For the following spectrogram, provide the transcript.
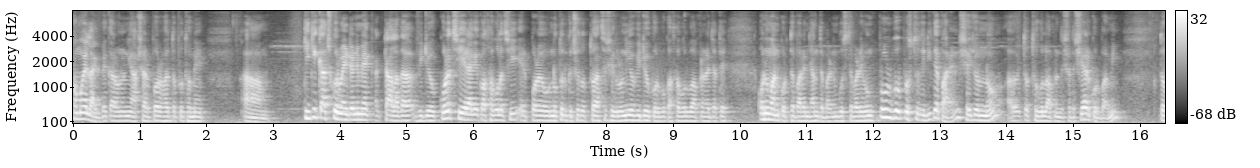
সময় লাগবে, কারণ উনি আসার পর হয়তো প্রথমে কী কী কাজ করবেন এটা নিয়ে একটা আলাদা ভিডিও করেছি, এর আগে কথা বলেছি, এরপরেও নতুন কিছু তথ্য আছে, সেগুলো নিয়েও ভিডিও করব, কথা বলব আপনারা যাতে অনুমান করতে পারেন, জানতে পারেন, বুঝতে পারেন এবং পূর্ব প্রস্তুতি নিতে পারেন, সেই জন্য ওই তথ্যগুলো আপনাদের সাথে শেয়ার করব আমি। তো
